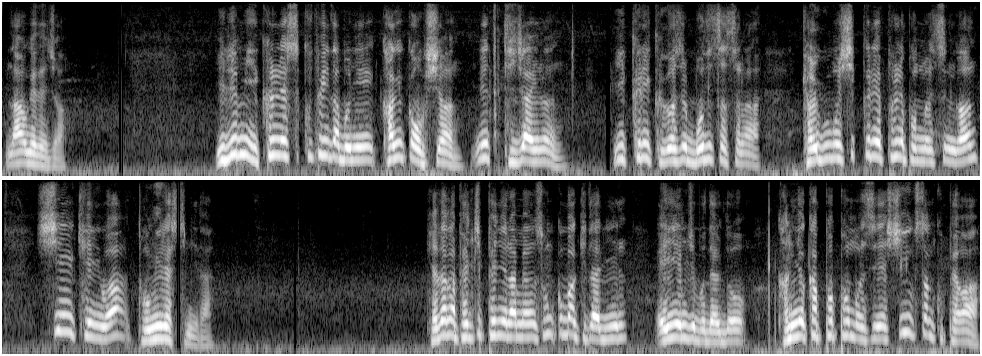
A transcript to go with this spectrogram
나오게 되죠. 이름이 E클래스 쿠페이다 보니 가격과 옵션 및 디자인은 E클이 그것을 모두 썼으나 결국은 C클의 플랫폼을 쓴 건 CLK와 동일했습니다. 게다가 벤츠팬이라면 손꼽아 기다린 AMG 모델도 강력한 퍼포먼스의 C63 쿠페와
